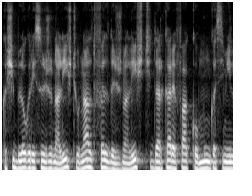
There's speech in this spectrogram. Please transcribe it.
că și bloggerii sunt jurnaliști, un alt fel de jurnaliști, dar care fac o muncă similară.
